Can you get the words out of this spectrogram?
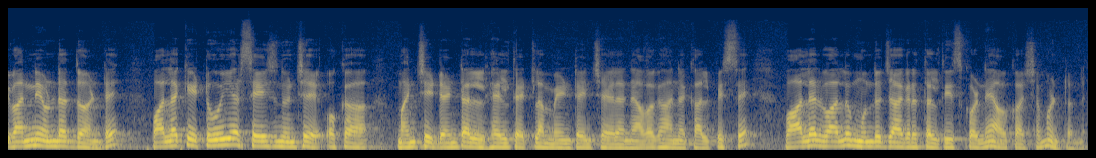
ఇవన్నీ ఉండొద్దు అంటే వాళ్ళకి టూ ఇయర్స్ ఏజ్ నుంచే ఒక మంచి డెంటల్ హెల్త్ ఎట్లా మెయింటైన్ చేయాలనే అవగాహన కల్పిస్తే వాళ్ళ వాళ్ళు ముందు జాగ్రత్తలు తీసుకోవడమే అవకాశం ఉంటుంది.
